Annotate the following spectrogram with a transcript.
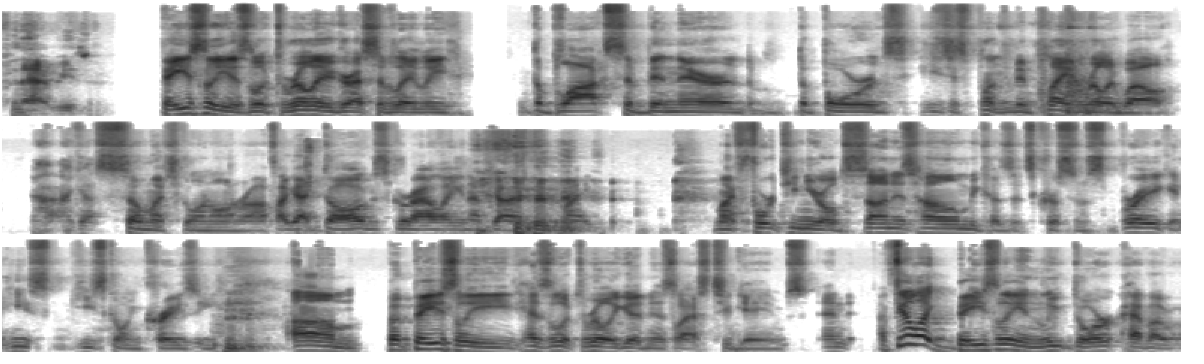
for that reason. Bazley has looked really aggressive lately the blocks have been there, the, the boards. He's just pl- been playing really well. I got so much going on, Rob. I got dogs growling. I've got my my 14 year old son is home because it's Christmas break and he's he's going crazy. um, but Bazley has looked really good in his last two games, and I feel like Bazley and Luke Dort have a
